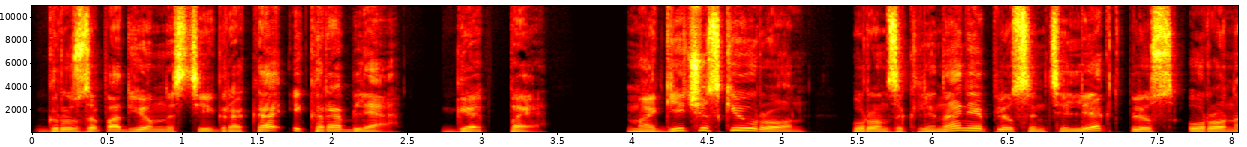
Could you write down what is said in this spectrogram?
грузоподъемности игрока и корабля, ГП. Магический урон Урон заклинания плюс интеллект плюс урон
